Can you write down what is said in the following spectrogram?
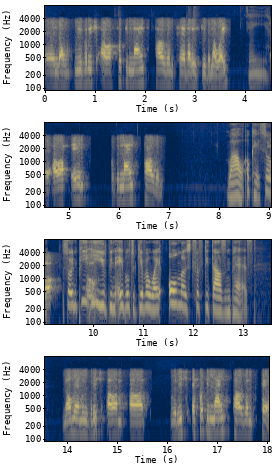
and uh, we've reached our 49,000 pair that is given away. Hey. Uh, our aim, 49,000. Wow. Okay. So, so in PE, so, you've been able to give away almost 50,000 pairs. No, ma'am. We've reached our, our we reached a 49,000 pair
